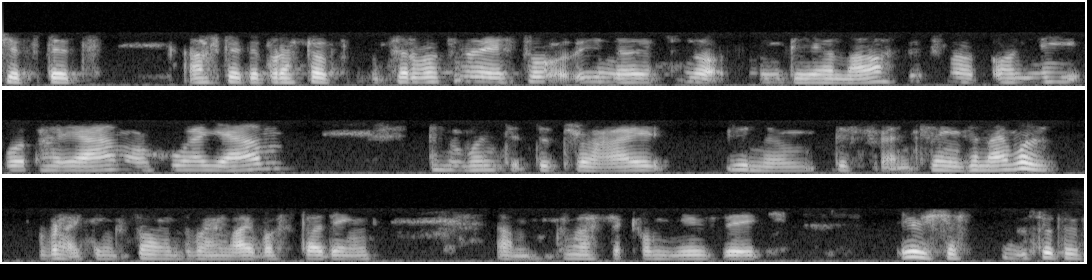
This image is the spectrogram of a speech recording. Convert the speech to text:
shifted after the Brussels Conservatory. I thought, you know, it's not only enough. It's not only what I am or who I am, and wanted to try, you know, different things. And I was writing songs while I was studying um, classical music. It was just sort of,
